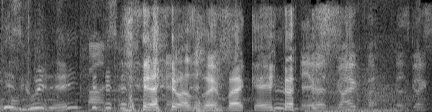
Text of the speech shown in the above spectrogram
He's good, eh? yeah, he was going back, eh? he was going back. He was going back.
